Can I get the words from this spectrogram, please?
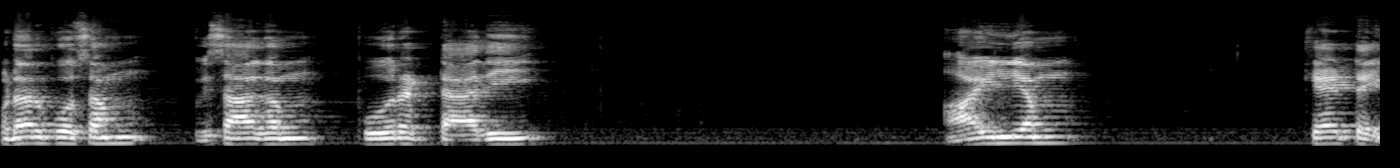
புனர்பூசம் விசாகம் பூரட்டாதி ஆயில்யம் கேட்டை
